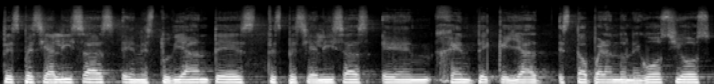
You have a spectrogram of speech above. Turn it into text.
te especializas en estudiantes, te especializas en gente que ya está operando negocios,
